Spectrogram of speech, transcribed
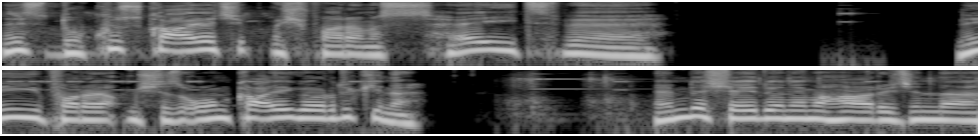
Neyse 9K'ya çıkmış paramız. Heyt be. Ne iyi para yapmışız. 10K'yı gördük yine. Hem de şey dönemi haricinde.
